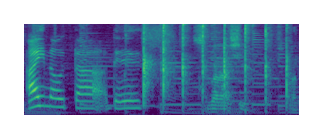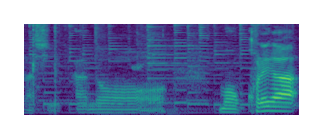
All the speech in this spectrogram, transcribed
愛の歌です。素晴らしい。素晴らしい。あのーもうこれが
